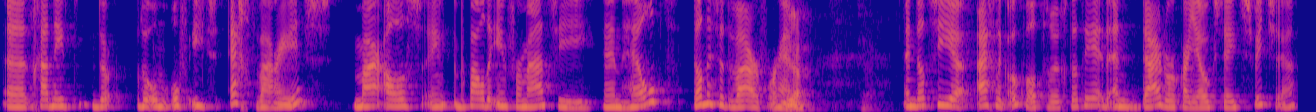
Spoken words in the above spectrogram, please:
het gaat niet erom of iets echt waar is, maar als een bepaalde informatie hem helpt, dan is het waar voor hem. Ja. En dat zie je eigenlijk ook wel terug. Dat hij, en daardoor kan je ook steeds switchen.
